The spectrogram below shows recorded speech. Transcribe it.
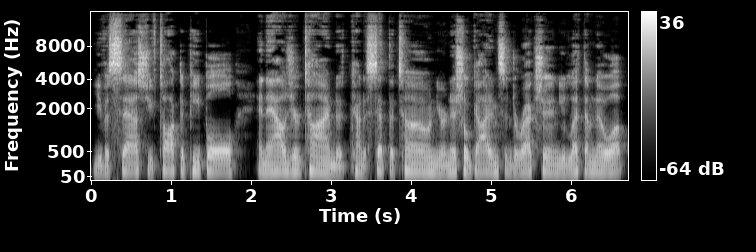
you've assessed, you've talked to people, and now's your time to kind of set the tone, your initial guidance and direction. You let them know up,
